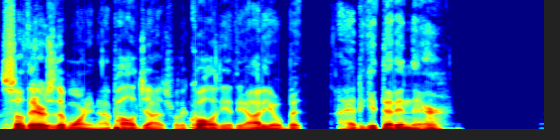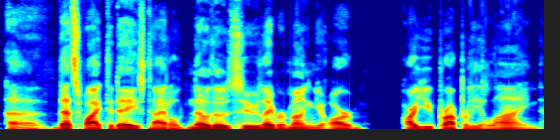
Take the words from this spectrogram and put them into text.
So there's the warning. I apologize for the quality of the audio, but I had to get that in there. Uh, that's why today's titled "Know Those Who Labor Among You." Are Are you properly aligned?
